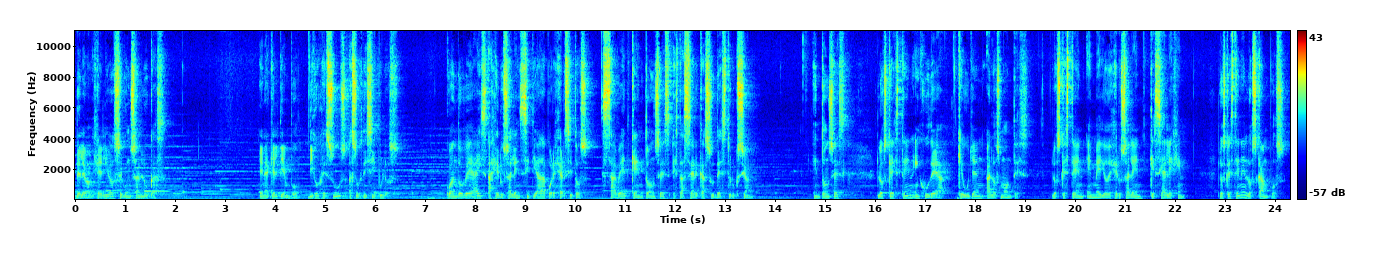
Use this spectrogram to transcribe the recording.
Del Evangelio según San Lucas. En aquel tiempo dijo Jesús a sus discípulos, Cuando veáis a Jerusalén sitiada por ejércitos, sabed que entonces está cerca su destrucción. Entonces, los que estén en Judea, que huyan a los montes, los que estén en medio de Jerusalén, que se alejen, los que estén en los campos,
